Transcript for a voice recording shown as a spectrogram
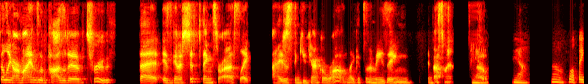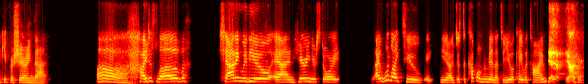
filling our minds with positive truth that is going to shift things for us like I just think you can't go wrong. Like it's an amazing investment. Yeah. So, yeah. Oh, well, thank you for sharing that. Ah, I just love chatting with you and hearing your story. I would like to, eh, you know, just a couple of minutes. Are you okay with time? yeah, yeah. Okay.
